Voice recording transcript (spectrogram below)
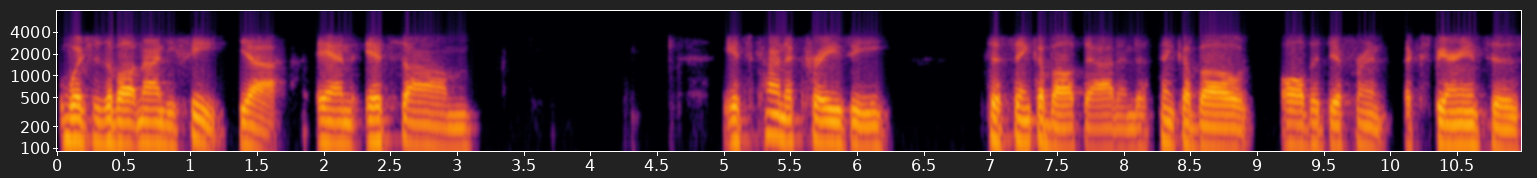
which is about 90 feet. Yeah, and it's um, it's kind of crazy to think about that and to think about all the different experiences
